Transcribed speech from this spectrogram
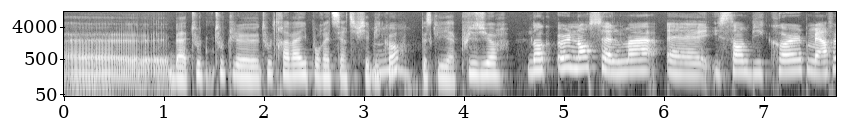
euh, bah, tout, tout le, tout le travail pour être certifié Bicorp, Mm. parce qu'il y a plusieurs Donc, eux, non seulement euh, ils sont B Corp, mais en fait,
